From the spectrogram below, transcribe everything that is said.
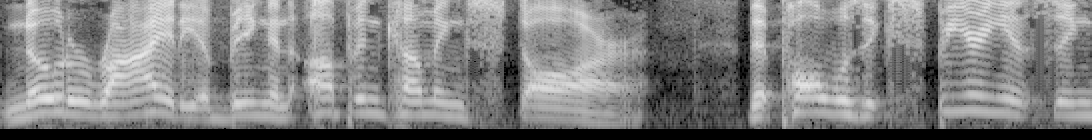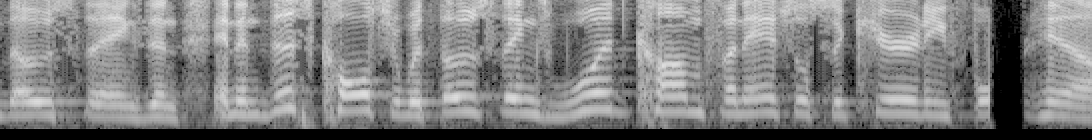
notoriety of being an up and coming star that Paul was experiencing those things. And, and in this culture, with those things would come financial security for him.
